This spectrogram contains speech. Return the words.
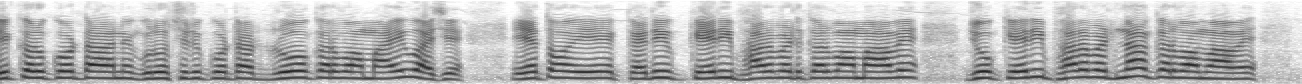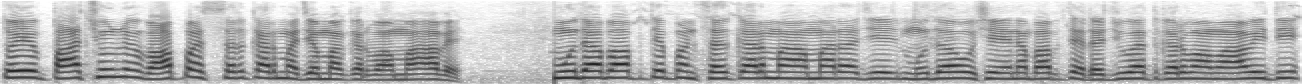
લીકર કોટા અને ગ્રોસરી કોટા ડ્રો કરવામાં આવ્યા છે, એ તો એ કેરી કેરી ફારવર્ડ કરવામાં આવે. જો કેરી ફારવર્ડ ન કરવામાં આવે, તો એ પાછું વાપસ સરકારમાં જમા કરવામાં આવે. મુદ્દા બાબતે પણ સરકારમાં અમારા જે મુદ્દાઓ છે એના બાબતે રજૂઆત કરવામાં આવી હતી.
